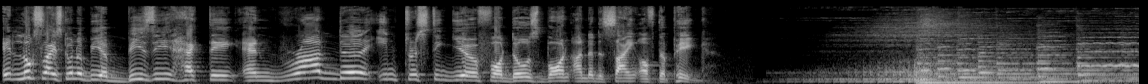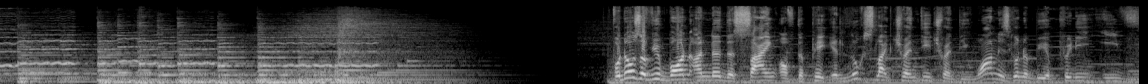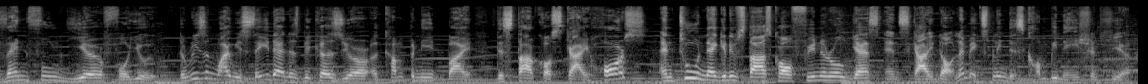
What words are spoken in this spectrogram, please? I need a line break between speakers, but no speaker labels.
It looks like it's going to be a busy, hectic, and rather interesting year for those born under the sign of the pig. For those of you born under the sign of the pig, it looks like 2021 is going to be a pretty eventful year for you. The reason why we say that is because you're accompanied by the star called Sky Horse and two negative stars called Funeral Guest and Sky Dog. Let me explain this combination here.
